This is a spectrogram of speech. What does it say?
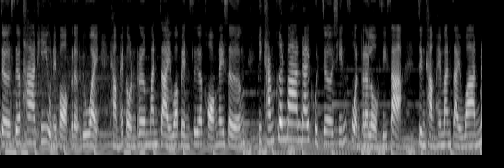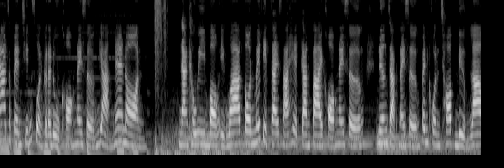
เจอเสื้อผ้าที่อยู่ในบ่อเกลอะด้วยทำให้ตนเริ่มมั่นใจว่าเป็นเสื้อของในเสริง อีกทั้งเพื่อนบ้านได้ขุดเจอชิ้นส่วนกระโหลกศีรษะ จึงทำให้มั่นใจว่าน่าจะเป็นชิ้นส่วนกระดูกของในเสริงอย่างแน่นอน นางทวีบอกอีกว่าตนไม่ติดใจสาเหตุการตายของนายเสริง เนื่องจากนายเสริงเป็นคนชอบดื่มเหล้า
